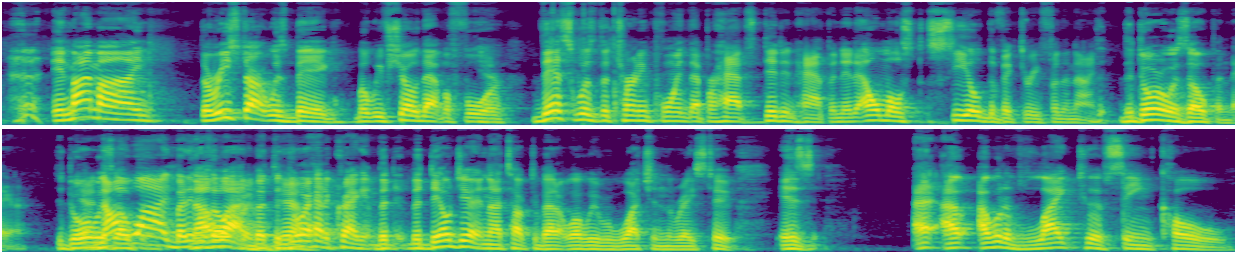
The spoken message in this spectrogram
In my mind, the restart was big, but we've showed that before. This was the turning point that perhaps didn't happen. It almost sealed the victory for the nine. The door was open there. The door Yeah, was not open. wide, but it not was wide, open. but the Yeah. door had a crack. in it. But but Dale Jarrett and I talked about it while we were watching the race too. Is I, I, I would have liked to have seen Cole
